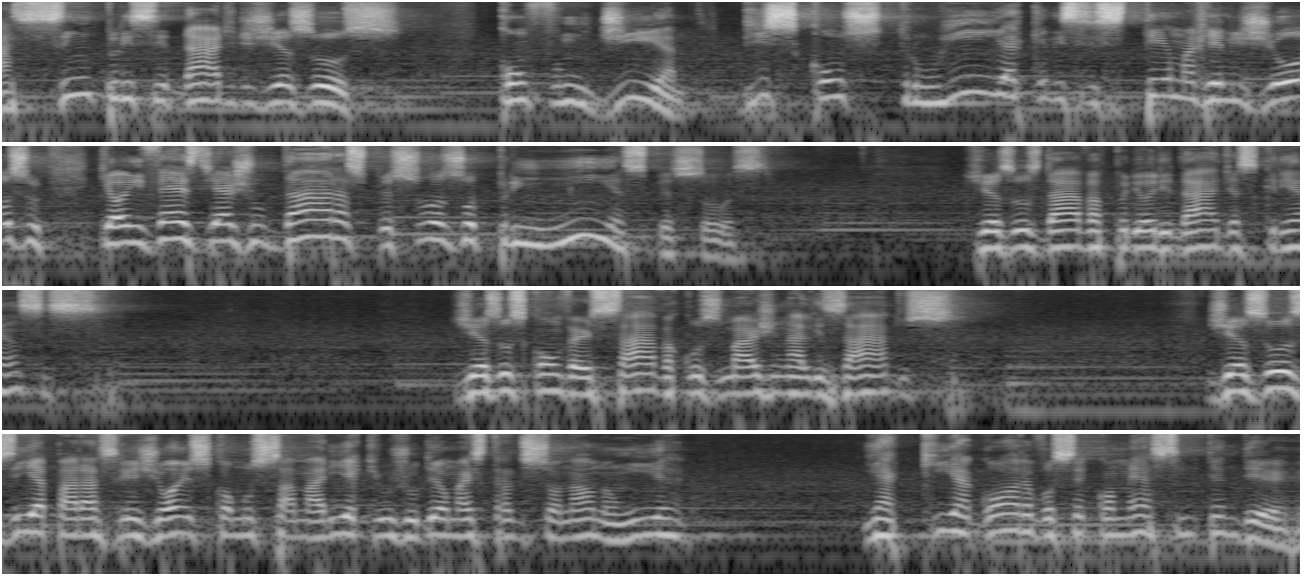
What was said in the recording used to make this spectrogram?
A simplicidade de Jesus confundia desconstruir aquele sistema religioso que, ao invés de ajudar as pessoas, oprimia as pessoas. Jesus dava prioridade às crianças, Jesus conversava com os marginalizados, Jesus ia para as regiões como Samaria, que o judeu mais tradicional não ia, e aqui agora você começa a entender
